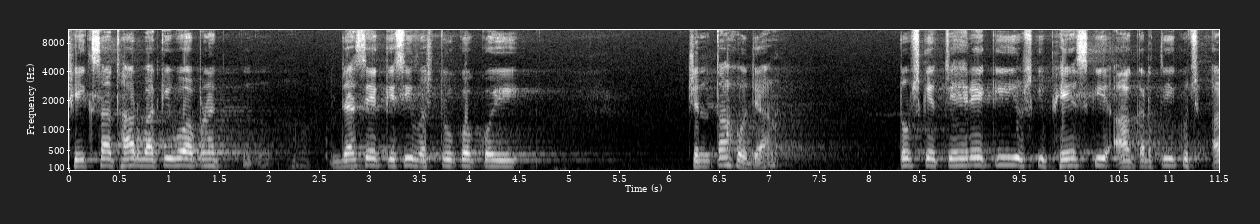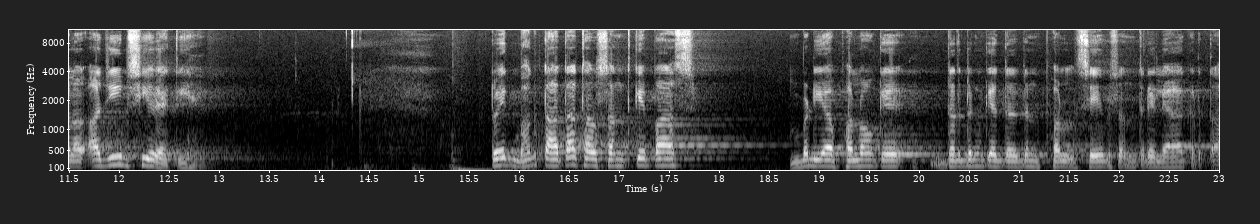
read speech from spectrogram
ठीक सा था और बाकी वो अपने जैसे किसी वस्तु को कोई चिंता हो जा तो उसके चेहरे की, उसकी फेस की आकृति कुछ अजीब सी रहती है। तो एक भक्त आता था उस संत के पास बढ़िया फलों के दर्दन के दर्दन फल सेब संतरे लिया करता।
